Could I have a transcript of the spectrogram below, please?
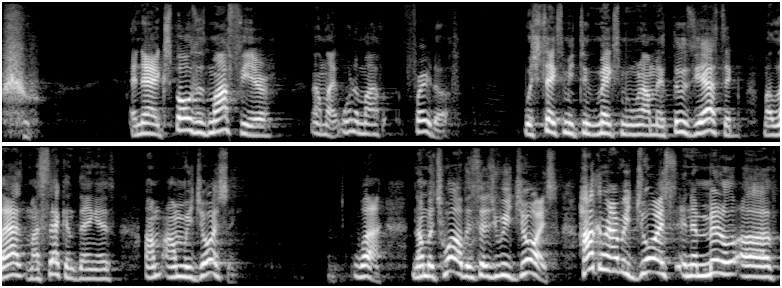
Whew. And that exposes my fear. I'm like, what am I afraid of? Which takes me to, makes me, when I'm enthusiastic, my, last, my second thing is I'm, I'm rejoicing. Why? Number 12, it says rejoice. How can I rejoice in the middle of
